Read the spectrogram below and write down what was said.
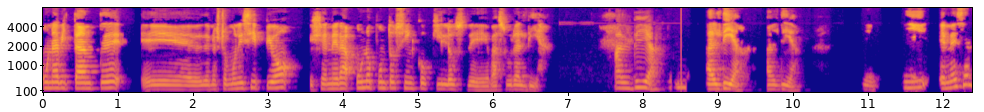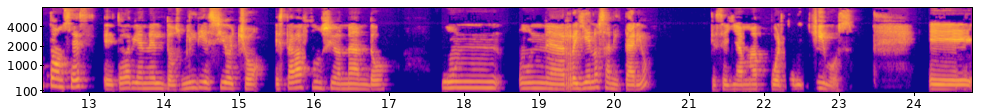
un habitante eh, de nuestro municipio genera 1.5 kilos de basura al día. Al día. Al día, al día. Y en ese entonces, eh, todavía en el 2018, estaba funcionando un, un uh, relleno sanitario que se llama Puerto de Chivos. Eh,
